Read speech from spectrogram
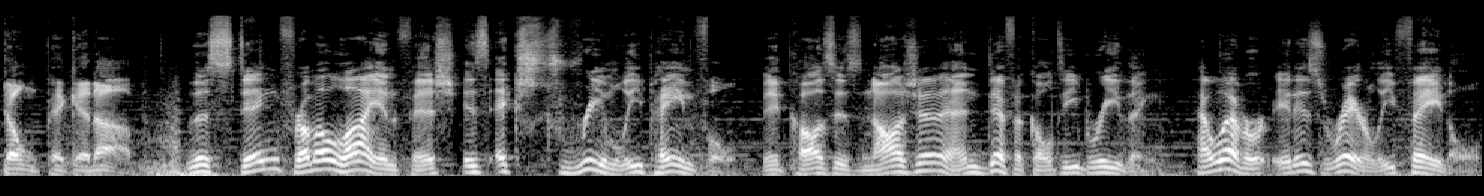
don't pick it up. The sting from a lionfish is extremely painful. It causes nausea and difficulty breathing. However, it is rarely fatal.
